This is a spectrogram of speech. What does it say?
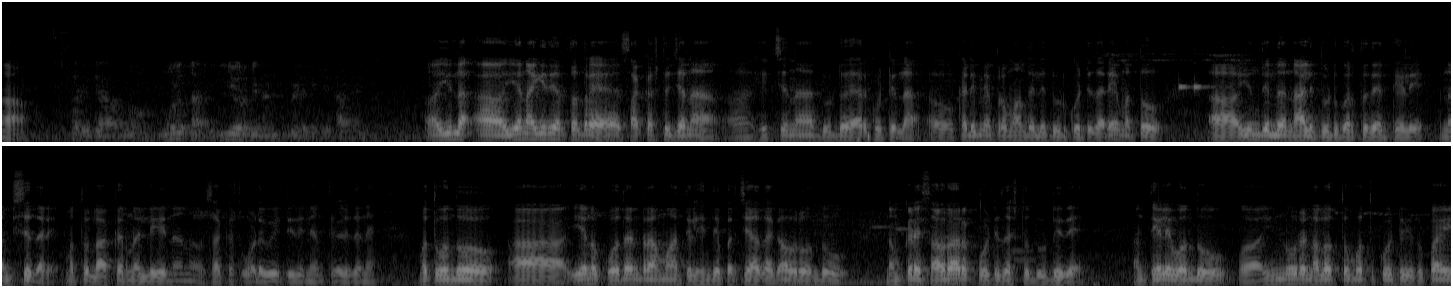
ಹಾಂ ಮೂಲತಃ ಇಲ್ಲ ಏನಾಗಿದೆ ಅಂತಂದರೆ ಸಾಕಷ್ಟು ಜನ ಹೆಚ್ಚಿನ ದುಡ್ಡು ಯಾರು ಕೊಟ್ಟಿಲ್ಲ. ಕಡಿಮೆ ಪ್ರಮಾಣದಲ್ಲಿ ದುಡ್ಡು ಕೊಟ್ಟಿದ್ದಾರೆ ಮತ್ತು ಇಂದಿಲ್ಲ ನಾಳೆ ದುಡ್ಡು ಬರ್ತದೆ ಅಂತೇಳಿ ನಂಬಿಸಿದ್ದಾರೆ. ಮತ್ತು ಲಾಕರ್ನಲ್ಲಿ ನಾನು ಸಾಕಷ್ಟು ಒಡವೆ ಇಟ್ಟಿದ್ದೀನಿ ಅಂತ ಹೇಳಿದ್ದಾನೆ. ಮತ್ತು ಒಂದು ಆ, ಏನು ಕೋದಂಡರಾಮ ಅಂತೇಳಿ ಹಿಂದೆ ಪರಿಚಯ ಆದಾಗ ಅವರು ಒಂದು ನಮ್ಮ ಕಡೆ ಸಾವಿರಾರು ಕೋಟಿದಷ್ಟು ದುಡ್ಡಿದೆ ಅಂಥೇಳಿ ಒಂದು ಇನ್ನೂರ ನಲವತ್ತೊಂಬತ್ತು ಕೋಟಿ ರೂಪಾಯಿ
